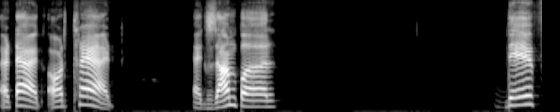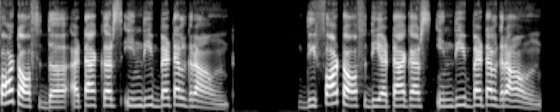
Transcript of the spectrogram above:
attack or threat. Example They fought off the attackers in the battleground. They fought off the attackers in the battleground.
